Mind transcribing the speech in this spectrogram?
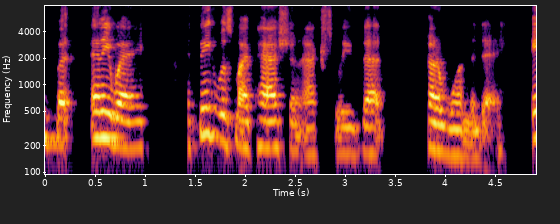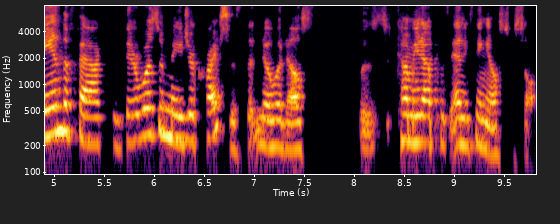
but anyway, I think it was my passion actually that kind of won the day. And the fact that there was a major crisis that no one else was coming up with anything else to solve.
